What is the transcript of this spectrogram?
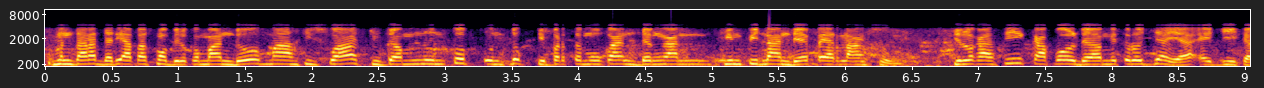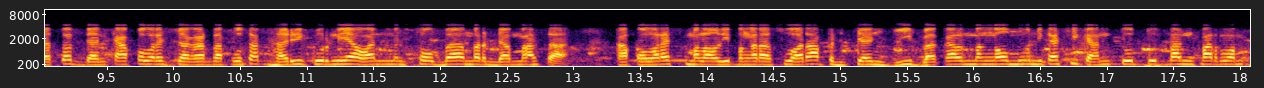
Sementara dari atas mobil komando, mahasiswa juga menuntut untuk dipertemukan dengan pimpinan DPR langsung. Di lokasi, Kapolda Metro Jaya, Edi Gatot, dan Kapolres Jakarta Pusat, Hari Kurniawan, mencoba meredam massa. Kapolres melalui pengeras suara berjanji bakal mengomunikasikan tuntutan parlemen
